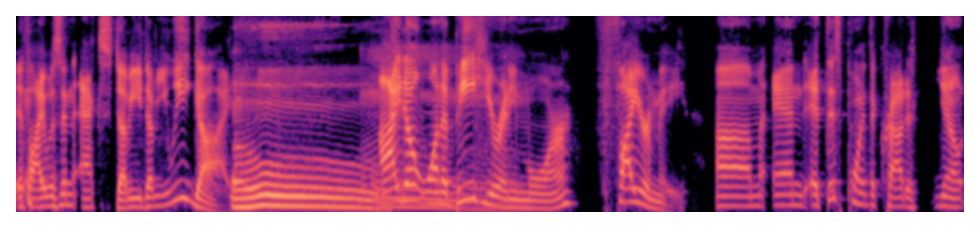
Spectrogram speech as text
if I was an ex WWE guy? Oh. I don't want to be here anymore. Fire me. Um, and at this point, the crowd is, you know,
